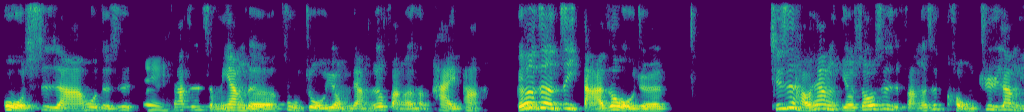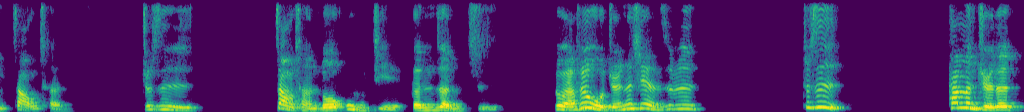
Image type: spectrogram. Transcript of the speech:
过世啊，或者是发生什么样的副作用这样，就反而很害怕。可是真的自己打了之后，我觉得。其实好像有时候是反而是恐惧让你造成，就是造成很多误解跟认知，对啊，所以我觉得那些人是不是就是他们觉得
